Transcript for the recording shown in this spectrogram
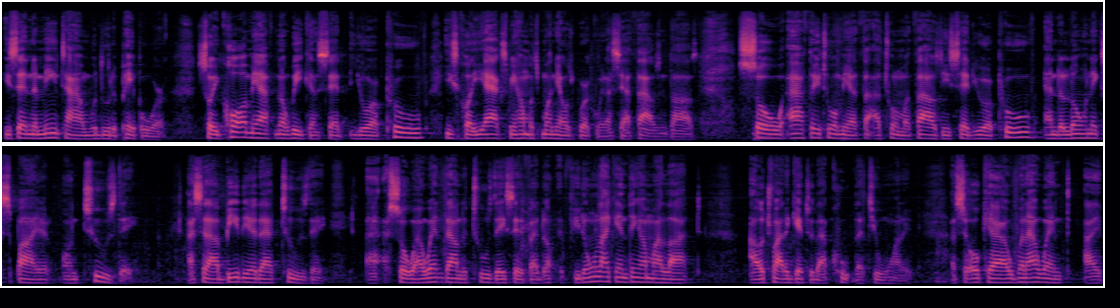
He said, "In the meantime, we'll do the paperwork." So he called me after a week and said, "You're approved." He's called. He asked me how much money I was working with. I said, thousand dollars. So after he told me, I, th- I told him a thousand. He said, "You're approved," and the loan expired on Tuesday. I said, "I'll be there that Tuesday." Uh, so I went down to Tuesday. Said, "If I don't, if you don't like anything on my lot, I'll try to get you that coupe that you wanted." I said, "Okay." I, when I went, I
